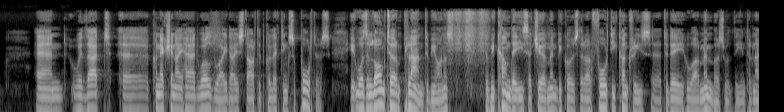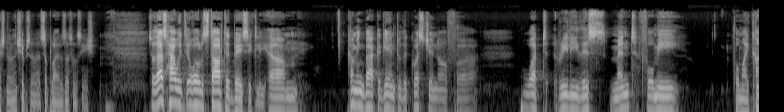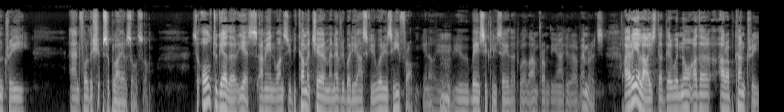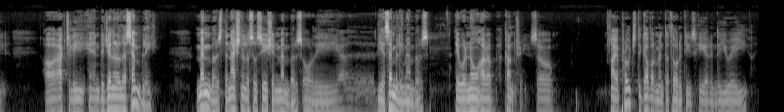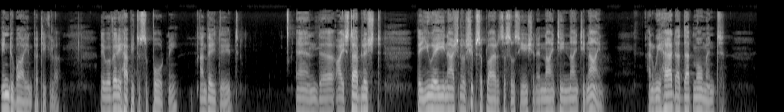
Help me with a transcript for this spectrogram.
and with that uh, connection i had worldwide i started collecting supporters it was a long term plan to be honest to become the ISSA chairman because there are 40 countries uh, today who are members with the international ship suppliers association so that's how it all started, basically. Um, coming back again to the question of uh, what really this meant for me, for my country, and for the ship suppliers also. So altogether, yes. I mean, once you become a chairman, everybody asks you, "Where is he from?" You know, you, mm. you basically say that, "Well, I'm from the United Arab Emirates." I realized that there were no other Arab country are actually in the General Assembly members, the National Association members or the uh, the Assembly members. There were no Arab country, so I approached the government authorities here in the UAE, in Dubai in particular. They were very happy to support me, and they did. And uh, I established the UAE National Ship Suppliers Association in 1999. And we had at that moment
